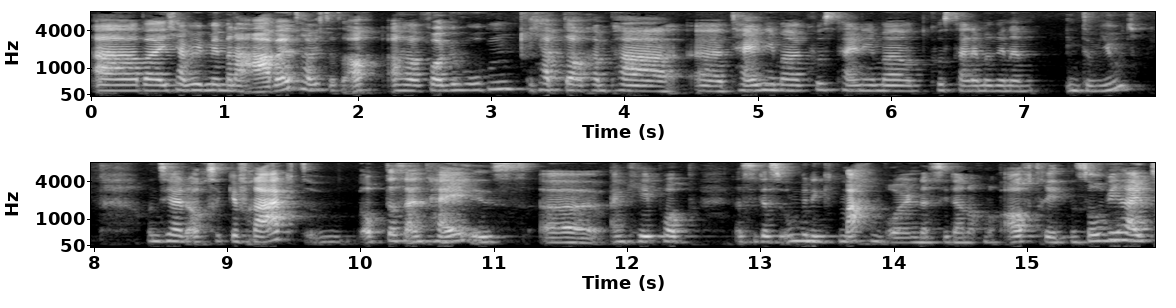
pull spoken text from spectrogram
Aber ich habe eben in meiner Arbeit, habe ich das auch hervorgehoben. Ich habe da auch ein paar äh, Teilnehmer, Kursteilnehmer und Kursteilnehmerinnen interviewt und sie halt auch gefragt, ob das ein Teil ist äh, an K-Pop, dass sie das unbedingt machen wollen, dass sie dann auch noch auftreten. So wie halt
